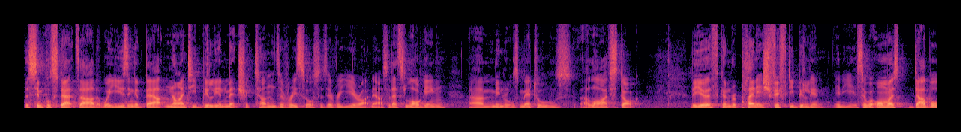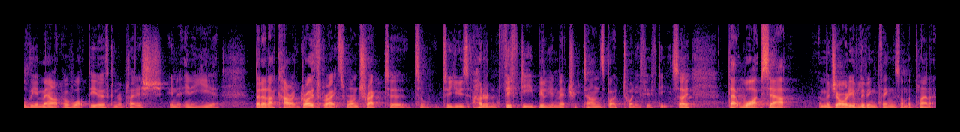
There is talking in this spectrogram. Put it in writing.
the simple stats are that we're using about 90 billion metric tons of resources every year right now. So that's logging, um, minerals, metals, uh, livestock. The Earth can replenish 50 billion in a year. So we're almost double the amount of what the Earth can replenish in, in a year. But at our current growth rates, we're on track to, to, to use 150 billion metric tons by 2050. So that wipes out a majority of living things on the planet.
